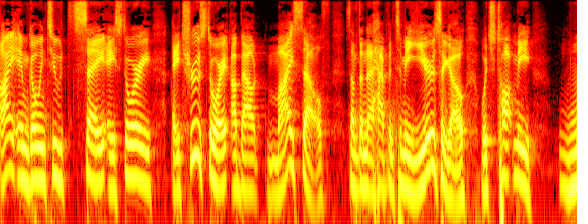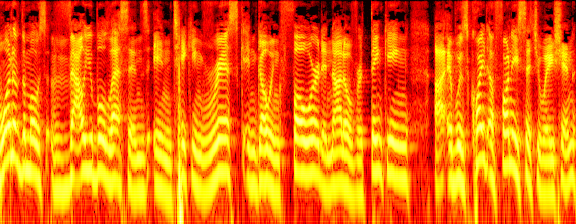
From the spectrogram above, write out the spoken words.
I am going to say a story, a true story about myself, something that happened to me years ago, which taught me one of the most valuable lessons in taking risk and going forward and not overthinking. Uh, it was quite a funny situation,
